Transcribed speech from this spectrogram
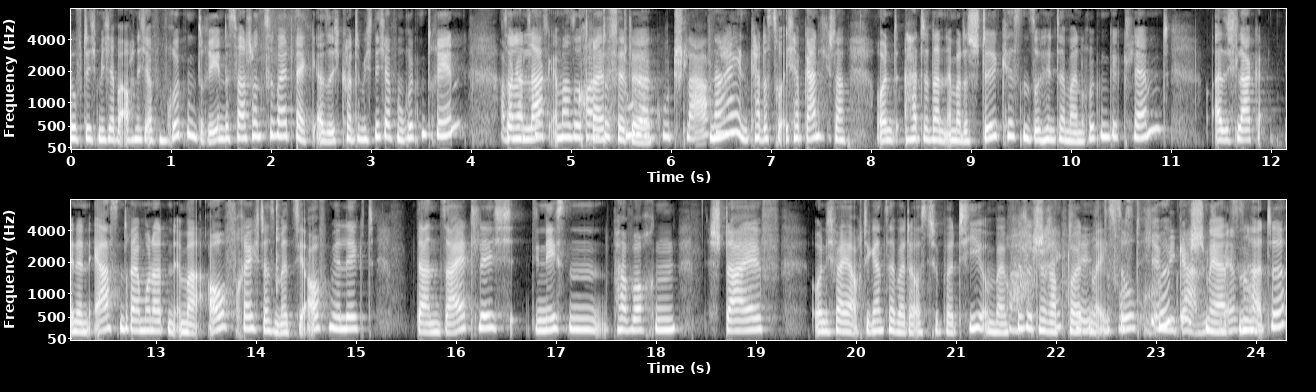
durfte ich mich aber auch nicht auf dem Rücken drehen. Das war schon zu weit weg. Also ich konnte mich nicht auf dem Rücken drehen, aber sondern lag kurz, immer so drei Viertel. Du da gut schlafen? Nein, Katastrophe. Ich habe gar nicht geschlafen und hatte dann immer das Stillkissen so hinter meinen Rücken geklemmt. Also ich lag in den ersten drei Monaten immer aufrecht, dass hier auf mir liegt, dann seitlich die nächsten paar Wochen steif. Und ich war ja auch die ganze Zeit bei der Osteopathie und beim oh, Physiotherapeuten, weil ich so ich Rückenschmerzen so. hatte.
